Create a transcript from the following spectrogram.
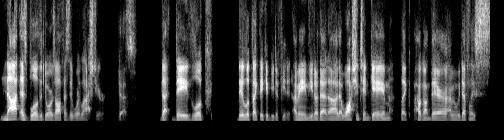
not as blow the doors off as they were last year. Yes. That they look, they look like they can be defeated. I mean, you know that uh, that Washington game, like hung on there. I mean, we definitely s-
